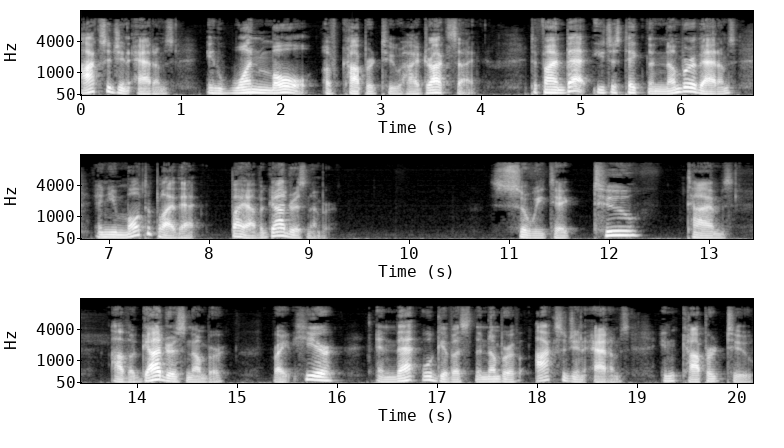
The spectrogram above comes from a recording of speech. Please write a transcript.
oxygen atoms in one mole of copper 2 hydroxide. To find that, you just take the number of atoms and you multiply that by Avogadro's number. So we take 2 times Avogadro's number right here, and that will give us the number of oxygen atoms in copper 2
